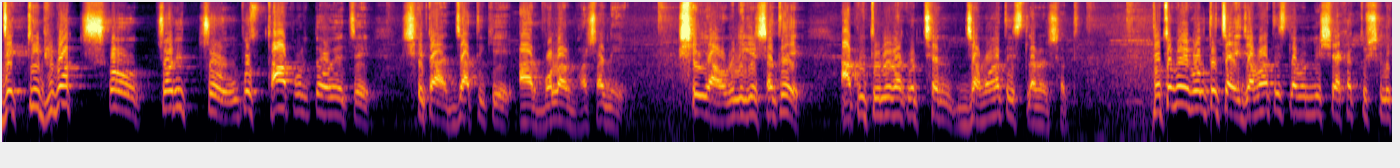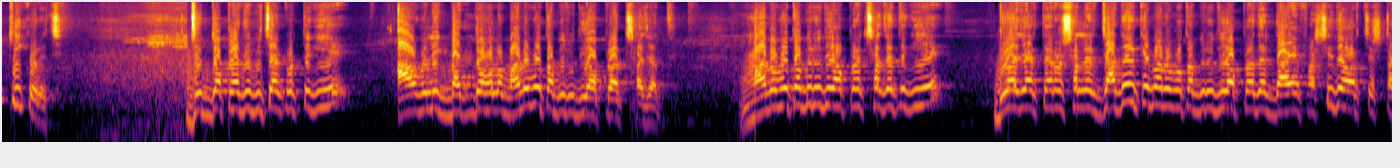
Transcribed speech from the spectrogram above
যে কি বিভৎস চরিত্র উপস্থাপিত হয়েছে সেটা জাতিকে আর বলার ভাষা নেই। সেই আওয়ামী লীগের সাথে আপনি তুলনা করছেন জামায়াত ইসলামের সাথে। প্রথমেই বলতে চাই জামাত ইসলাম উনিশশো একাত্তর সালে কি করেছে? যুদ্ধাপরাধী বিচার করতে গিয়ে আওয়ামী লীগ বাধ্য হলো মানবতা বিরোধী অপরাধ সাজাতে। মানবতা বিরোধী অপরাধ সাজাতে গিয়ে দু হাজার তেরো সালের যাদেরকে মানবতা বিরোধী অপরাধের দায়ে ফাঁসি দেওয়ার চেষ্টা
